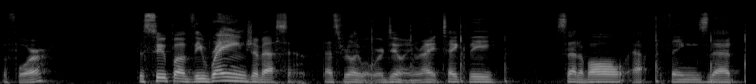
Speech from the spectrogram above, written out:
before. The sup of the range of Sn. That's really what we're doing, right? Take the set of all things that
